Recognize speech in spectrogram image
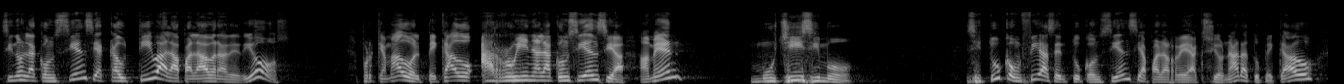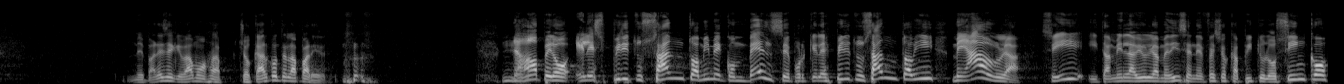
sino es la conciencia cautiva a la palabra de Dios. Porque, amado, el pecado arruina la conciencia. Amén. Muchísimo. Si tú confías en tu conciencia para reaccionar a tu pecado, me parece que vamos a chocar contra la pared. No, pero el Espíritu Santo a mí me convence porque el Espíritu Santo a mí me habla. ¿Sí? Y también la Biblia me dice en Efesios capítulo 5,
